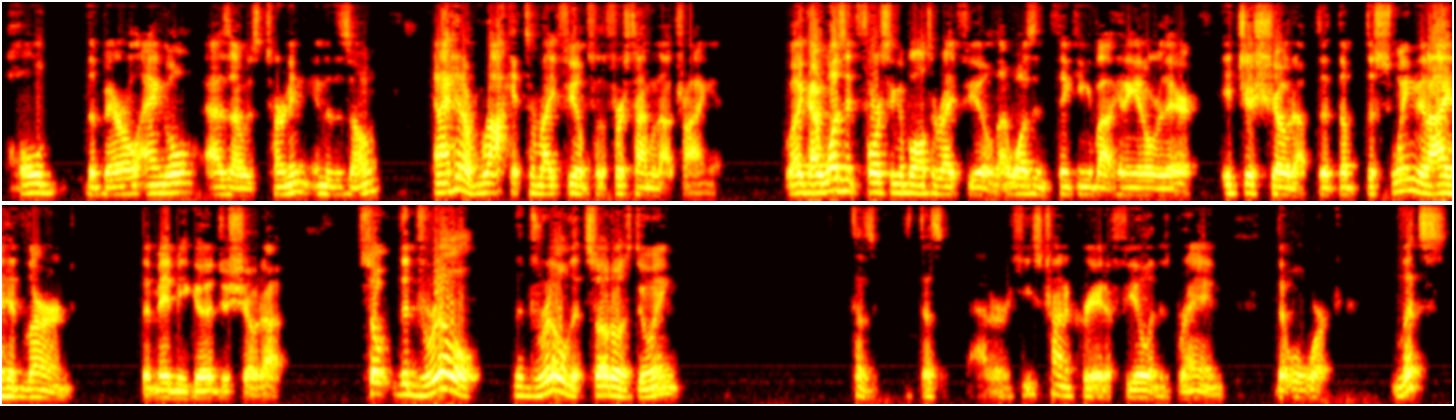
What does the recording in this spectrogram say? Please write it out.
hold the barrel angle as I was turning into the zone. And I hit a rocket to right field for the first time without trying it. Like I wasn't forcing a ball to right field. I wasn't thinking about hitting it over there. It just showed up. The, the, the swing that I had learned that made me good just showed up. So the drill, the drill that Soto's doing doesn't, doesn't matter. He's trying to create a feel in his brain that will work. Let's,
